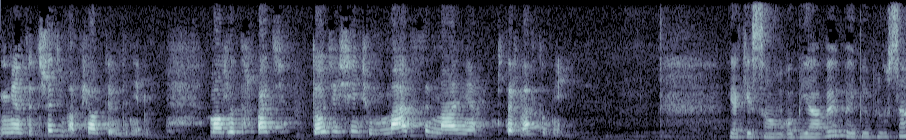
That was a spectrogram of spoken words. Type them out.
między trzecim a piątym dniem. Może trwać do 10, maksymalnie 14 dni. Jakie są objawy baby bluesa?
